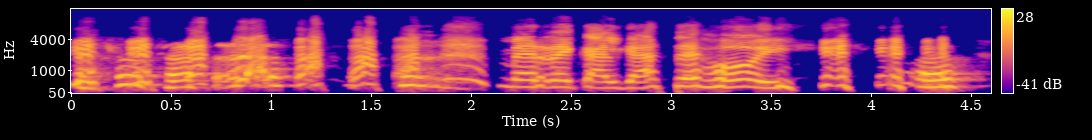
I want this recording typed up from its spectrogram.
me recargaste hoy.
